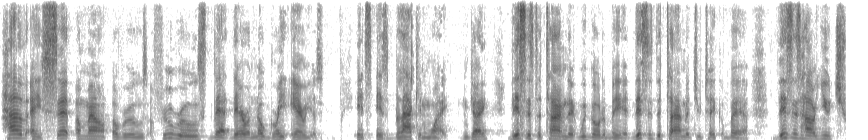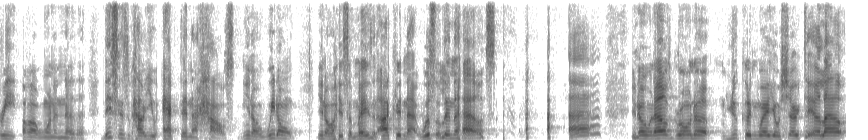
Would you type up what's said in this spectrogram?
Have a set amount of rules, a few rules that there are no gray areas. It's, it's black and white, okay? This is the time that we go to bed. This is the time that you take a bath. This is how you treat uh, one another. This is how you act in the house. You know, we don't, you know, it's amazing. I could not whistle in the house. you know, when I was growing up, you couldn't wear your shirt tail out.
